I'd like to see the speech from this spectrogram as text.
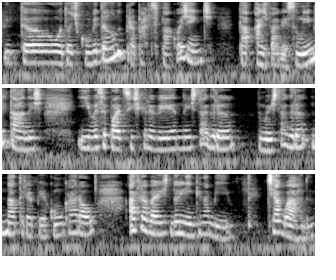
Então, eu tô te convidando para participar com a gente, tá? As vagas são limitadas e você pode se inscrever no Instagram, no meu Instagram, na Terapia com Carol, através do link na bio. Te aguardo.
